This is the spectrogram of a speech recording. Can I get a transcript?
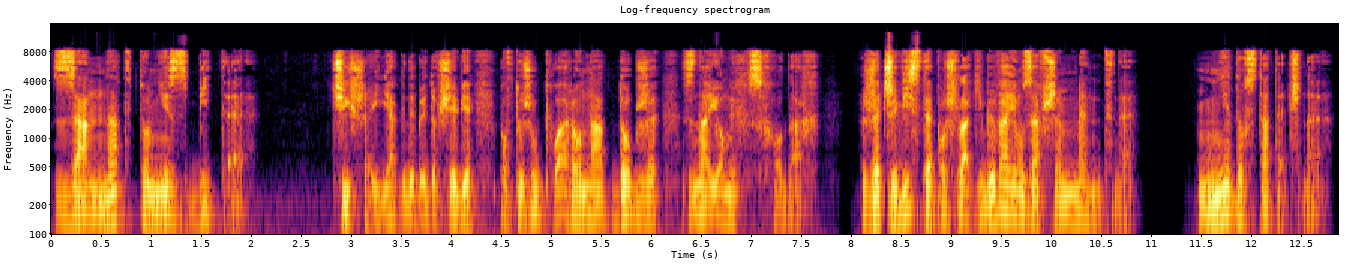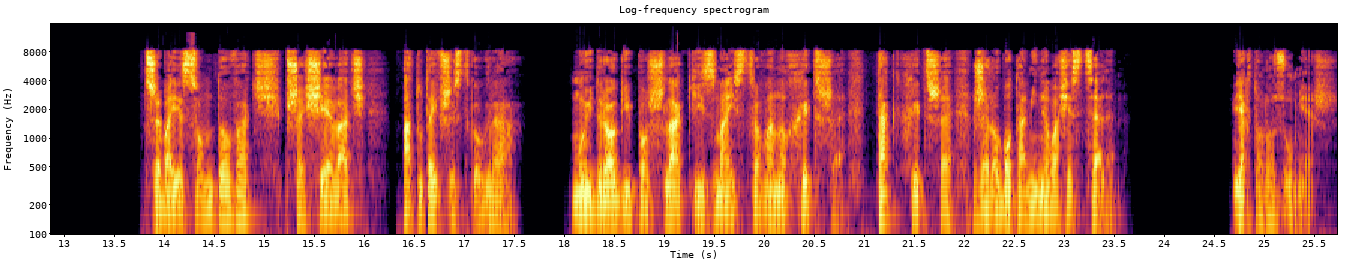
Zanadto niezbite. Ciszej, jak gdyby do siebie, powtórzył Poirot na dobrze znajomych schodach. Rzeczywiste poszlaki bywają zawsze mętne, niedostateczne. Trzeba je sądować, przesiewać, a tutaj wszystko gra. Mój drogi poszlaki zmajstrowano chytrze, tak chytrze, że robota minęła się z celem. Jak to rozumiesz?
